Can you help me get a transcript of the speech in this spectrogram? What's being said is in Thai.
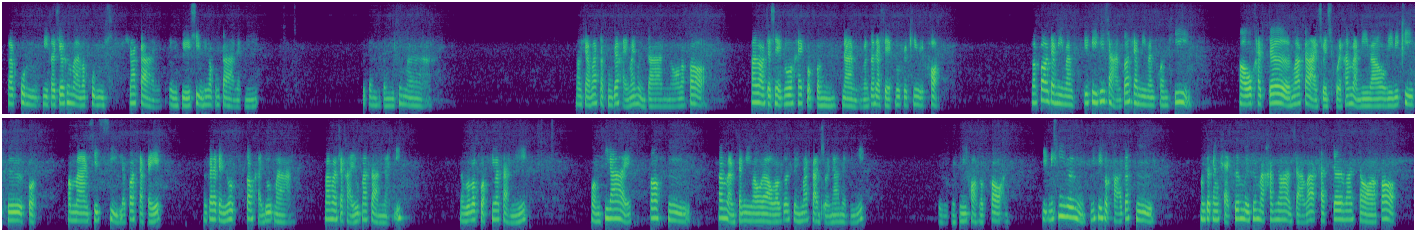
แล้วคุมมีคัเชอร์ขึ้นมามาคุมหน้ากากเออหรือชิมที่เราต้องการแบบนี้ ก็จะมีตรงนี้ขึ้นมา เราสามารถจับคุมแก้ไขไม่เหมือนกันเนาะแล้วก็ ถ้าเราจะเช็ครูปให้กดตรงนั้นมันก็จะเช็ครูปไปที่ record แล้วก็จะมีบางวิธีที่สามก็จะมีบางคนที่เขาแคปเจอร์มากกาสวยๆข้างหลังมีเรา มีวิธีคือกดประมาณชิดสี่แล้วก็สเปคมันก็จะเป็นรูปต้องถ่ายรูปมา ว่ามันจะถ่ายรูปมากกาไหน แล้วประกอบที่มาตรานนี้ ผลที่ได้ก็คือข้างหลังจะมีเราเราแล้วก็เป็นมาตรานสวยงามแบบนี้เออมันจะมีขอบล้วก่อน อีกวิธีหนึ่งวิธีสุดท้ายก็คือ มันจะเป็นแขกเครื่องมือขึ้นมาข้างหน้าสามารถแคปเจอร์หน้าจอแล้วก็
